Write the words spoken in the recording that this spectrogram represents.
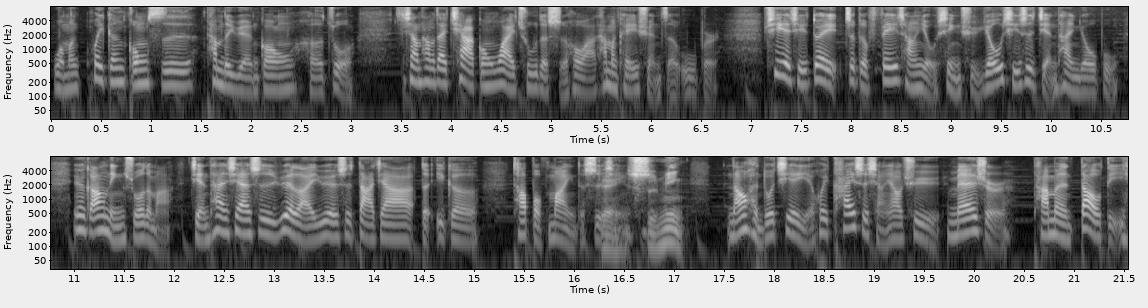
我们会跟公司他们的员工合作，像他们在洽工外出的时候啊，他们可以选择 Uber。企业其实对这个非常有兴趣，尤其是减碳优步，因为刚刚您说的嘛，减碳现在是越来越是大家的一个 top of mind 的事情，使命。然后很多企业也会开始想要去 measure。他们到底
